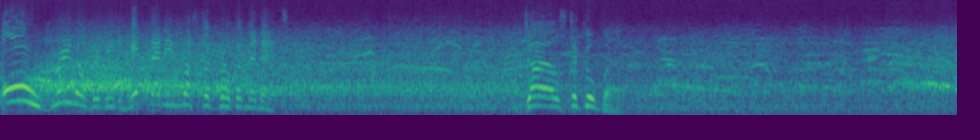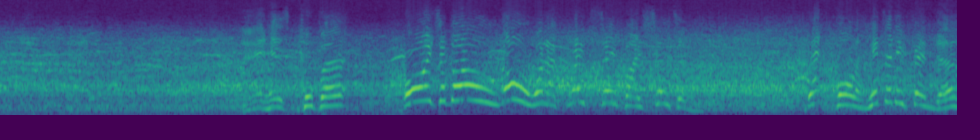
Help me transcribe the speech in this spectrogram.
Oh, Greenhoff, if he'd hit that, he must have broken the net. Giles to Cooper. And here's Cooper. Oh, it's a goal! Oh, what a great save by Shilton. That ball hit a defender,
